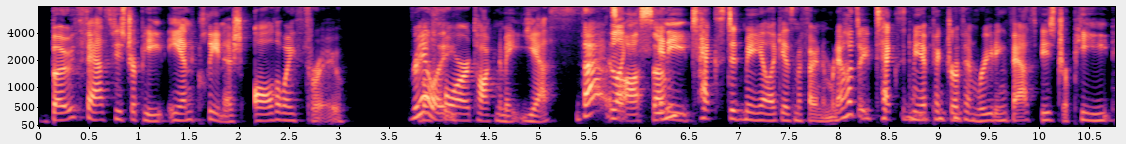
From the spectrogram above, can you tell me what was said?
both Fast Feast Repeat and Cleanish all the way through Really? before talking to me. Yes. That's And like, awesome. And he texted me, like he has my phone number now. So he texted me a picture of him reading Fast Feast Repeat.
